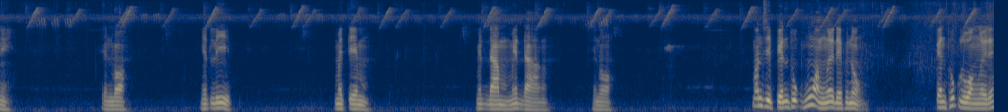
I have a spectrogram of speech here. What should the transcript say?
นี่ เห็นบอ เม็ดรีบ ไม่เต็ม เม็ดดำเม็ดด่าง เห็นบอมันสิเป็นทุกห่วงเลยเด้พี่น้อง เป็นทุกรวงเลยเด้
